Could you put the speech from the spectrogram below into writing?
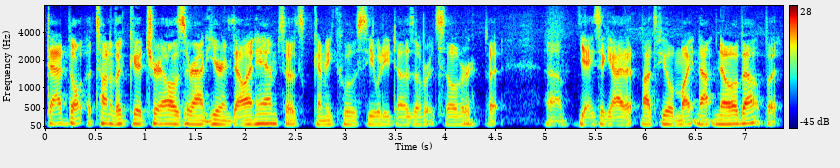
Thad built a ton of the good trails around here in Bellingham. So it's going to be cool to see what he does over at Silver. But um, yeah, he's a guy that lots of people might not know about, but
